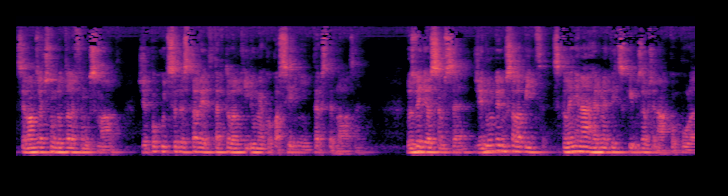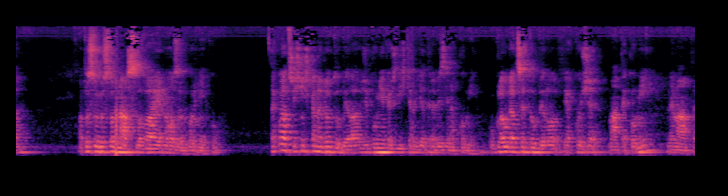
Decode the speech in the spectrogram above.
se vám začnou do telefonu smát, že pokud chcete stavět takto velký dům jako pasivní, tak jste blázen. Dozvěděl jsem se, že dům by musela být skleněná hermeticky uzavřená kopule, a to jsou doslovná slova jednoho z odborníků. Taková třešnička na dotu byla, že po mně každý chtěl vidět revizi na komín. U Klaudace to bylo jako, že máte komín, nemáte,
